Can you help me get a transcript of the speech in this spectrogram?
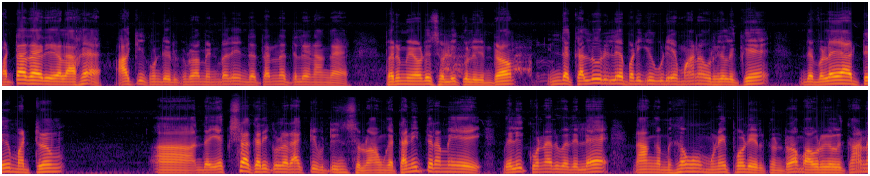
பட்டாதாரிகளாக ஆக்கி கொண்டிருக்கிறோம் என்பதை இந்த தருணத்தில் நாங்கள் பெருமையோடு சொல்லிக் கொள்கின்றோம். இந்த கல்லூரியிலே படிக்கக்கூடிய மாணவர்களுக்கு இந்த விளையாட்டு மற்றும் அந்த எக்ஸ்ட்ரா கரிக்குலர் ஆக்டிவிட்டின்னு சொல்லுவோம். அவங்க தனித்திறமையை வெளிக்கொணர்வதில் நாங்கள் மிகவும் முனைப்போடு இருக்கின்றோம். அவர்களுக்கான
